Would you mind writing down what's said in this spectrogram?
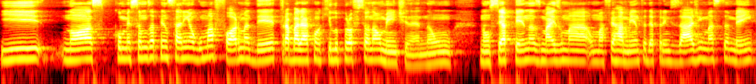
e nós começamos a pensar em alguma forma de trabalhar com aquilo profissionalmente, né? não, não ser apenas mais uma, uma ferramenta de aprendizagem, mas também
